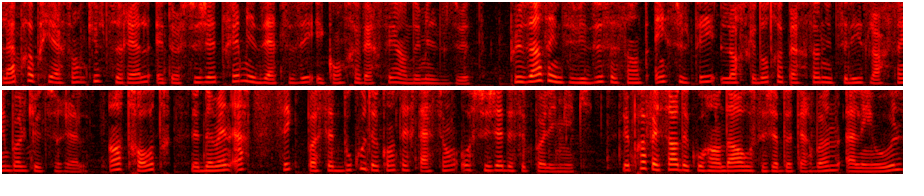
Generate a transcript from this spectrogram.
L'appropriation culturelle est un sujet très médiatisé et controversé en 2018. Plusieurs individus se sentent insultés lorsque d'autres personnes utilisent leurs symboles culturels. Entre autres, le domaine artistique possède beaucoup de contestations au sujet de cette polémique. Le professeur de courant d'art au Cégep de Terrebonne, Alain Houle,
